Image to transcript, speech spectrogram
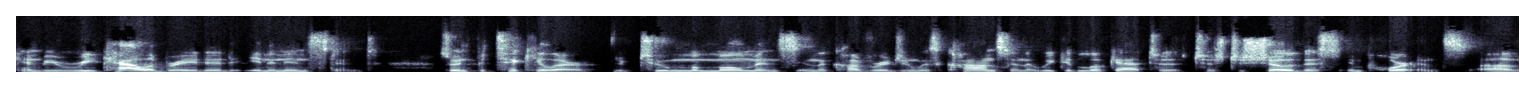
can be recalibrated in an instant. So in particular, there are two moments in the coverage in Wisconsin that we could look at to, to, to show this importance of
